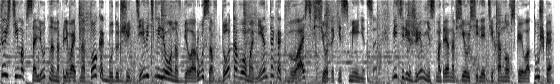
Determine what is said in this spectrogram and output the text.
То есть им абсолютно наплевать на то, как будут жить 9 миллионов белорусов до того момента, как власть все-таки сменится. Ведь режим, несмотря на все усилия Тихановской и Латушка,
